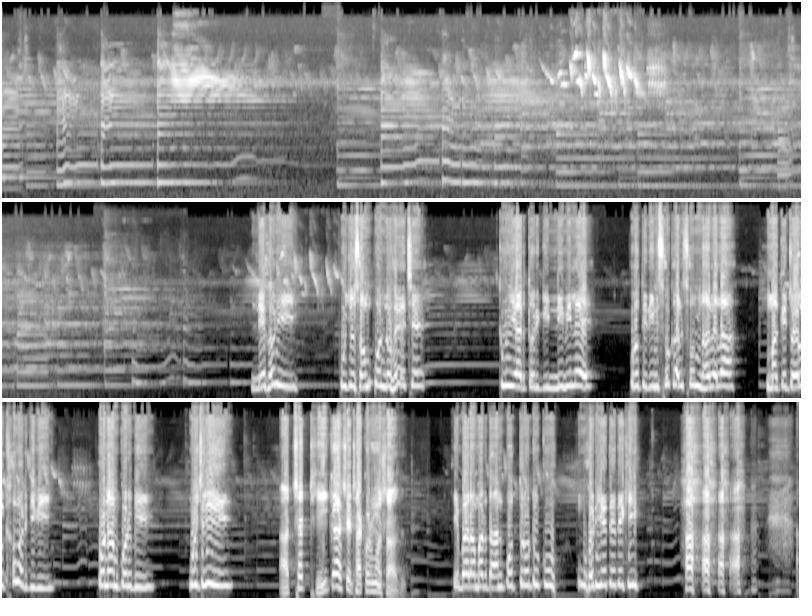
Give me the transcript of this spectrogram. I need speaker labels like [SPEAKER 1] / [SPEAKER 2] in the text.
[SPEAKER 1] নেহরি, পুজো সম্পন্ন হয়েছে। তুই আর তোর গিন্নি মিলে প্রতিদিন সকাল সন্ধ্যাবেলা মাকে জল খাবার দিবি, প্রণাম করবি, বুঝলি?
[SPEAKER 2] আচ্ছা ঠিক আছে ঠাকুর মশাই
[SPEAKER 1] এবার আমার দানপত্রটুকু ভরিয়ে দে দেখি।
